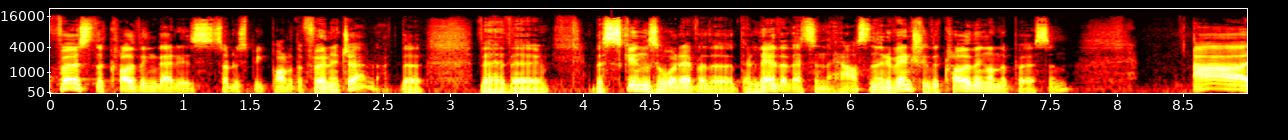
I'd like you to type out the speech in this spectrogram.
First, the clothing that is, so to speak, part of the furniture, like the, the, the, the skins or whatever, the, the leather that's in the house, and then eventually the clothing on the person. Uh,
